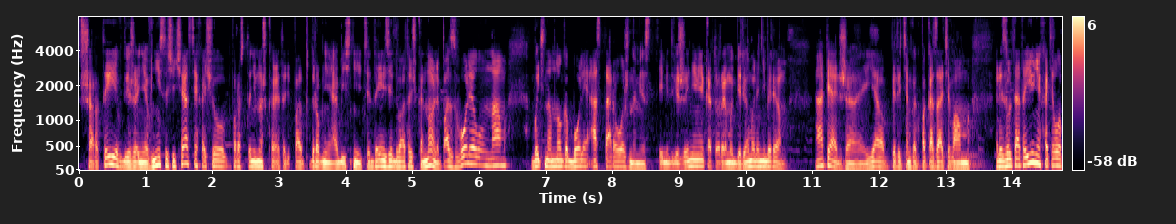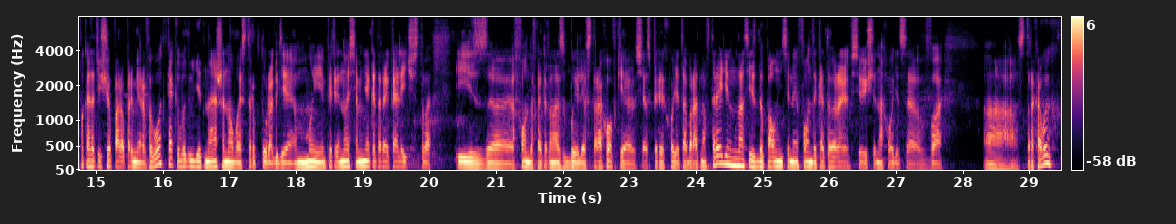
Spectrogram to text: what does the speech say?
шарты, в движение вниз. И сейчас я хочу просто немножко это подробнее объяснить. Daisy 2.0 позволил нам быть намного более осторожными с теми движениями, которые мы берем или не берем. Опять же, я перед тем, как показать вам результаты июня, хотел бы показать еще пару примеров. И вот как выглядит наша новая структура, где мы переносим некоторое количество из э, фондов, которые у нас были в страховке, сейчас переходят обратно в трейдинг. У нас есть дополнительные фонды, которые все еще находятся в э, страховых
